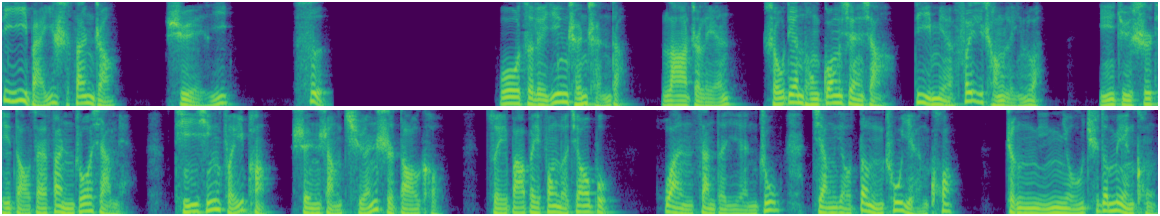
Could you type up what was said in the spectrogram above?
第一百一十三章血衣四。屋子里阴沉沉的，拉着帘，手电筒光线下，地面非常凌乱。一具尸体倒在饭桌下面，体型肥胖，身上全是刀口，嘴巴被封了胶布，涣散的眼珠将要瞪出眼眶，狰狞扭曲的面孔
